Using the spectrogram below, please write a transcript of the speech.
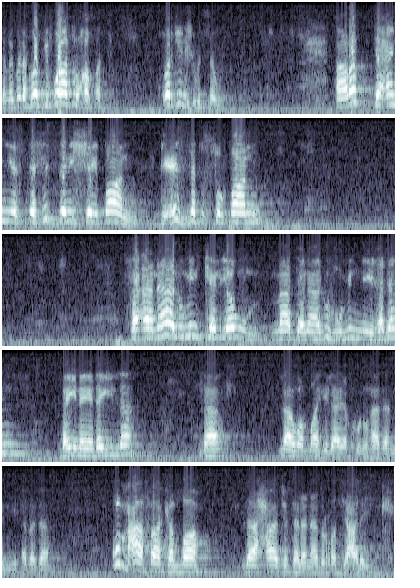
لما يقول لك وقف وهات رخصك ورجيني شو بتسوي. أردت أن يستفزني الشيطان بعزة السلطان؟ فأنال منك اليوم ما تناله مني غدا بين يدي الله. لا لا والله لا يكون هذا مني أبدا. قم عافاك الله لا حاجة لنا بالرد عليك.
